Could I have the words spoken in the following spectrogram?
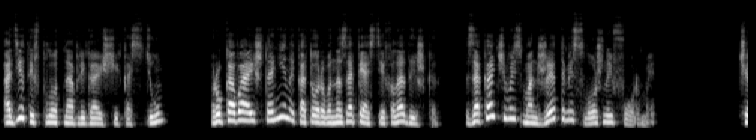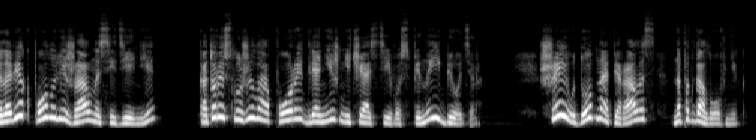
одетый в плотно облегающий костюм, рукава и штанины которого на запястьях и лодыжках заканчивались манжетами сложной формы. Человек полулежал на сиденье, которое служило опорой для нижней части его спины и бедер. Шея удобно опиралась на подголовник.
